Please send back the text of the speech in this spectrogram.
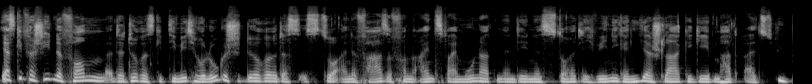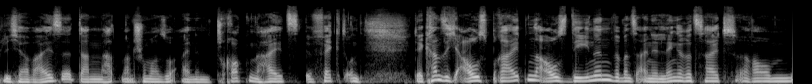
Ja, es gibt verschiedene Formen der Dürre. Es gibt die meteorologische Dürre. Das ist so eine Phase von ein, zwei Monaten, in denen es deutlich weniger Niederschlag gegeben hat als üblicherweise. Dann hat man schon mal so einen Trockenheitseffekt und der kann sich ausbreiten, ausdehnen. Wenn man es einen längere Zeitraum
